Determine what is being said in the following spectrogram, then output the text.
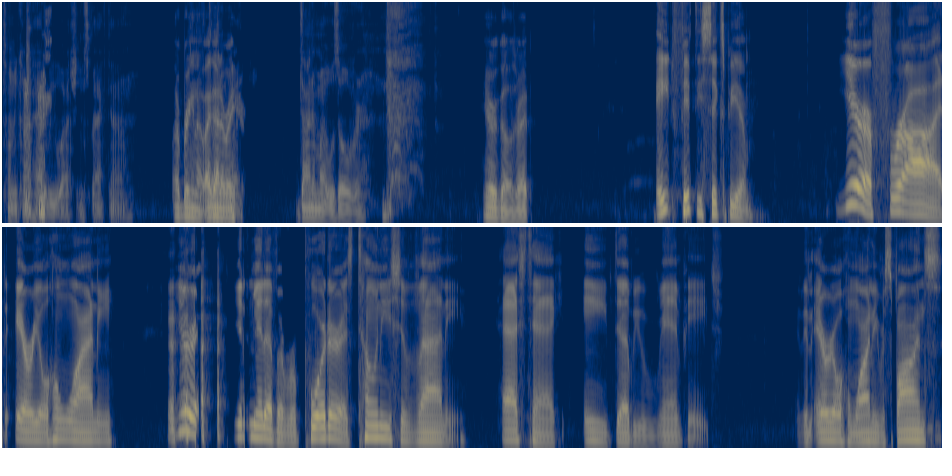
Tony Khan had to be watching SmackDown I'll bring it up I got it right here Dynamite was over here it goes right 8:56 p.m. You're a fraud, Ariel Helwani. You're legitimate of a reporter as Tony Schiavone. Hashtag AEW Rampage. And then Ariel Helwani responds,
